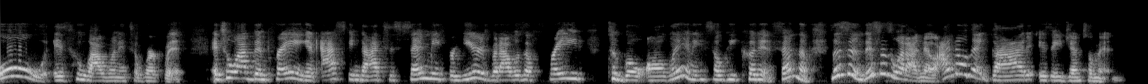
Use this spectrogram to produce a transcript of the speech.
oh, is who I wanted to work with. It's who I've been praying and asking God to send me for years, but I was afraid to go all in. And so he couldn't send them. Listen, this is what I know. I know that God is a gentleman.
